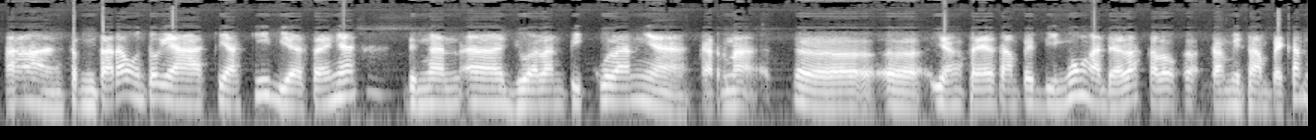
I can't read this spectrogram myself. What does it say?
Ah, sementara untuk yang aki-aki biasanya dengan uh, jualan pikulannya, karena uh, uh, yang saya sampai bingung adalah kalau kami sampaikan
